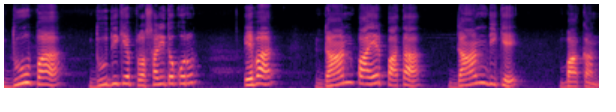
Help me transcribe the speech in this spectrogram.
দু পা দুদিকে প্রসারিত করুন। এবার ডান পায়ের পাতা ডান দিকে বাঁকান।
